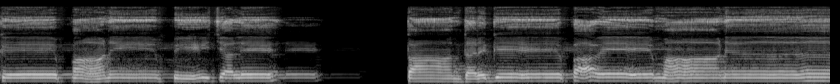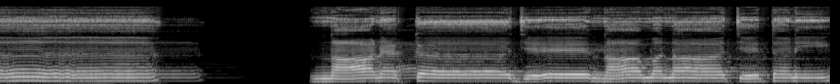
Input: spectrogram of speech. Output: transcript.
ਕੇ ਭਾਣੇ ਪੀ ਚਲੇ, ਤਾਂ ਦਰਗੇ ਪਾਵੇ ਮਾਨ। ਨਾਨਕ ਜੇ ਨਾਮ ਨਾ ਚੇਤਣੀ,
